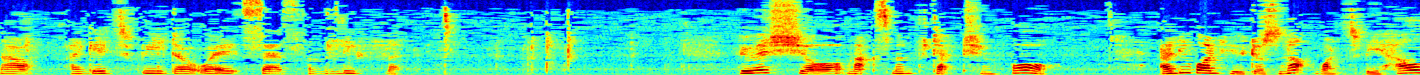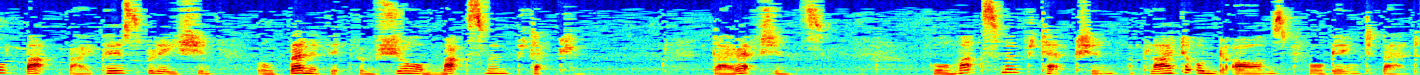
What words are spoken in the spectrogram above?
Now I'm going to read out what it says on the leaflet. Who is Sure maximum protection for? Anyone who does not want to be held back by perspiration will benefit from Sure maximum protection. Directions. For maximum protection, apply to underarms before going to bed.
